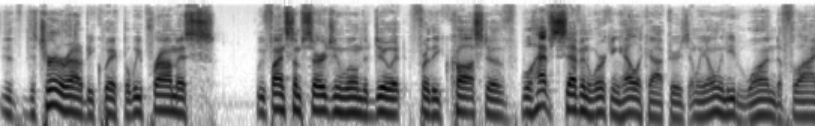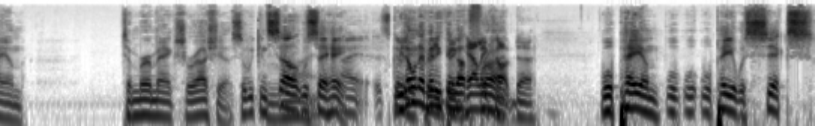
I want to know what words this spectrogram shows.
the, the turnaround will be quick, but we promise we find some surgeon willing to do it for the cost of we'll have seven working helicopters and we only need one to fly them to Murmansk, Russia. So we can sell it. We'll say, hey, it's we don't have anything up front. helicopter. We'll pay them. We'll, we'll, we'll pay you with six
